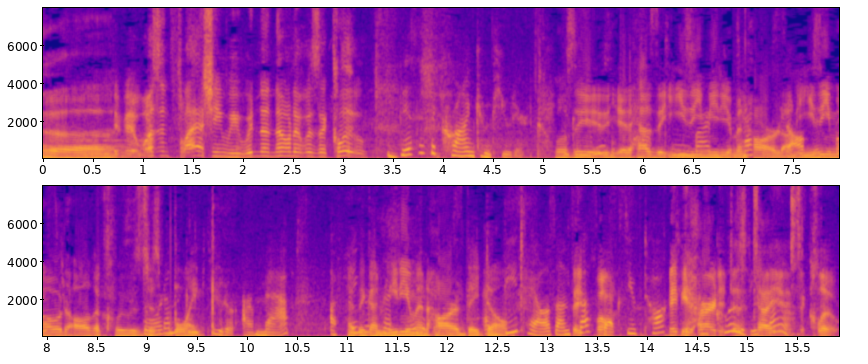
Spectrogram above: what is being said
Uh, if it wasn't flashing, we wouldn't have known it was a clue. This is a crime computer. well, see, it, it has the easy, medium, and hard. On easy mode, all the clues just Stored on the blink. computer are maps, a I think on medium and hard they don't. details on They- well, suspects you've talked Maybe to hard. and It doesn't tell you it's a clue.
